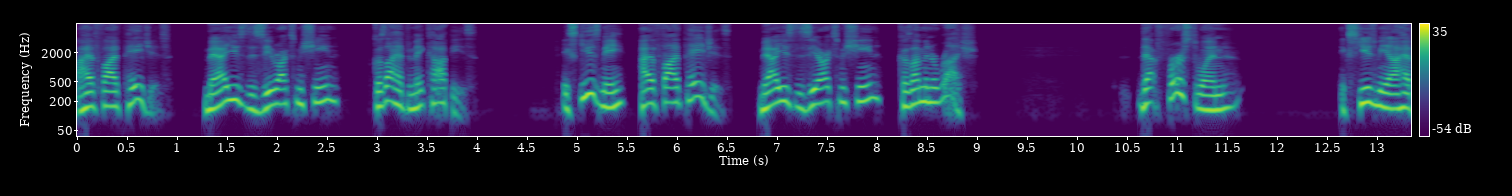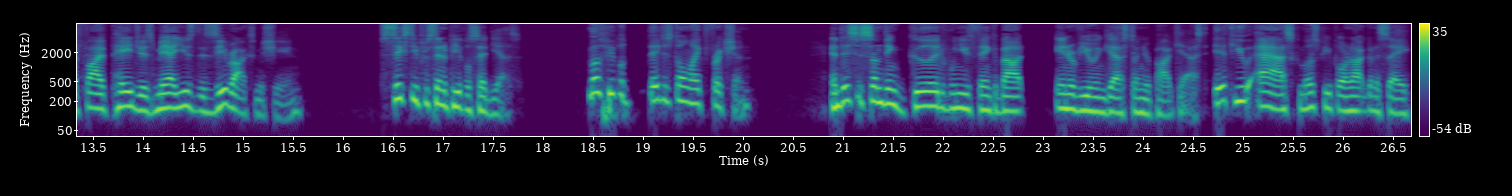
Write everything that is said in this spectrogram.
I have five pages. May I use the Xerox machine? Because I have to make copies. Excuse me, I have five pages. May I use the Xerox machine? Because I'm in a rush. That first one Excuse me, I have five pages. May I use the Xerox machine? 60% of people said yes. Most people, they just don't like friction. And this is something good when you think about interviewing guests on your podcast. If you ask, most people are not going to say,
